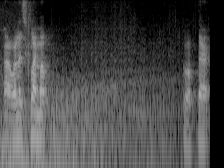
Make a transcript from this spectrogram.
Alright, well, let's climb up. Go up there.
